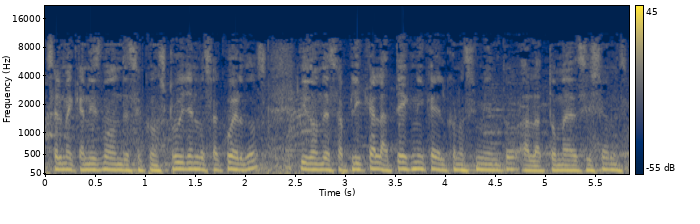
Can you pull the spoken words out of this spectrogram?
Es el mecanismo donde se construyen los acuerdos y donde se aplica la técnica y el conocimiento a la toma de decisiones.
